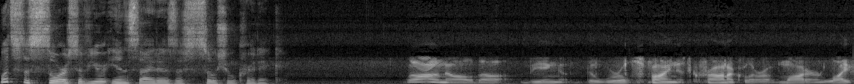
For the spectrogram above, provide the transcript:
What's the source of your insight as a social critic? Don't know all about being the world's finest chronicler of modern life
